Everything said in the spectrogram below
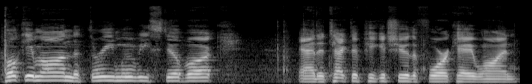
Pokemon, the 3 movie steelbook, and Detective Pikachu, the 4K one.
